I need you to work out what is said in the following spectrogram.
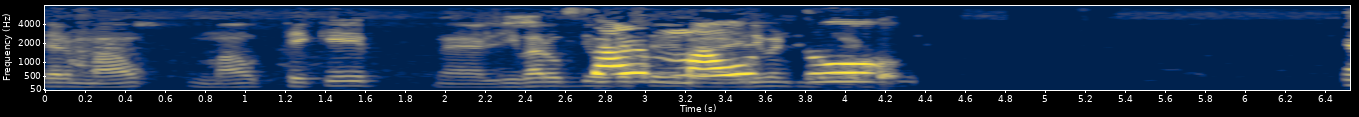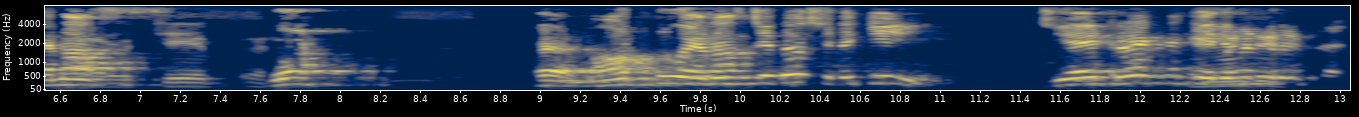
স্যার মাউথ থেকে লিভার অবধি স্যার এনাস হচ্ছে গুড হ্যাঁ মাউথ টু এনাস যেটা সেটা কি জিআই ট্র্যাক নাকি Elementary. Elementary tract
